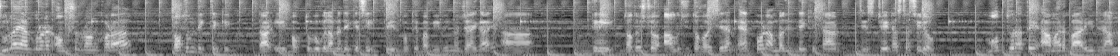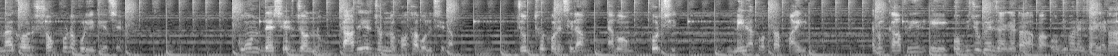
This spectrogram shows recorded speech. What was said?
জুলাই আন্দোলনের অংশগ্রহণ করা প্রথম দিক থেকে তার এই বক্তব্যগুলো আমরা দেখেছি ফেসবুকে বা বিভিন্ন জায়গায়। তিনি যথেষ্ট আলোচিত হয়েছিলেন। এরপর আমরা যদি দেখি তার যে স্টেটাসটা ছিল, মধ্যরাতে আমার বাড়ির রান্নাঘর সম্পূর্ণ পুড়িয়ে দিয়েছে। কোন দেশের জন্য, কাদের জন্য কথা বলেছিলাম, যুদ্ধ করেছিলাম এবং করছি, নিরাপত্তা পাইনি। এবং কাফির এই অভিযোগের জায়গাটা বা অভিমানের জায়গাটা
